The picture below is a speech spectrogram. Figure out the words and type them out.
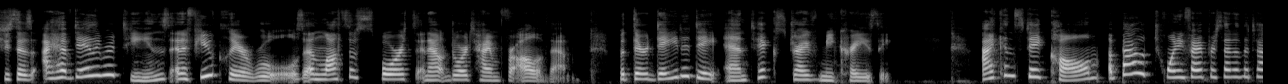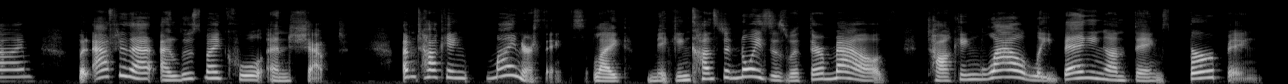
She says, I have daily routines and a few clear rules and lots of sports and outdoor time for all of them, but their day to day antics drive me crazy. I can stay calm about 25% of the time, but after that, I lose my cool and shout. I'm talking minor things like making constant noises with their mouths, talking loudly, banging on things, burping,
